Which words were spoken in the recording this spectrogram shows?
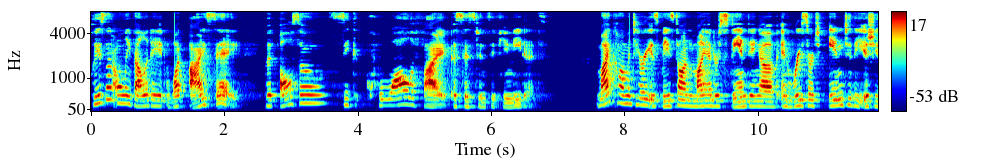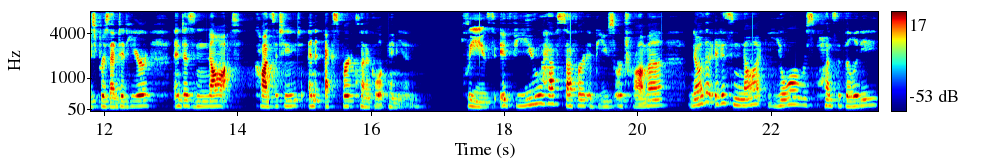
Please not only validate what I say, but also seek qualified assistance if you need it. My commentary is based on my understanding of and research into the issues presented here and does not constitute an expert clinical opinion. Please, if you have suffered abuse or trauma, know that it is not your responsibility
